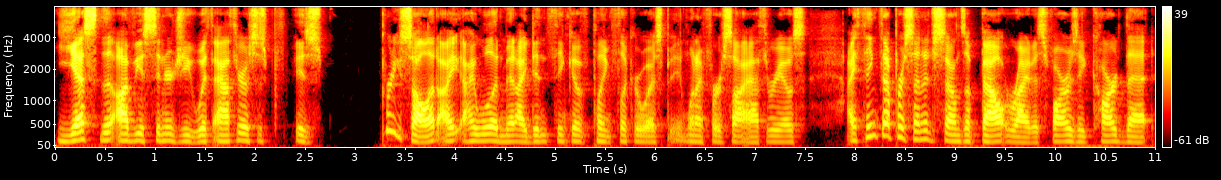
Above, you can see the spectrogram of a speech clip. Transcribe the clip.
Yes, the obvious synergy with Athreos is is pretty solid. I, I will admit I didn't think of playing Flicker Wisp when I first saw Athreos. I think that percentage sounds about right as far as a card that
